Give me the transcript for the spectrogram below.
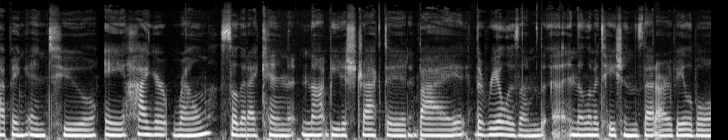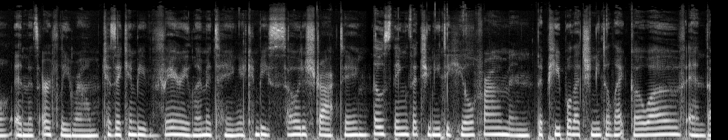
tapping into a higher realm so that I can not be distracted by the realism uh, and the limitations that are available in this earthly realm because it can be very limiting. It can be so distracting. Those things that you need to heal from and the people that you need to let go of and the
